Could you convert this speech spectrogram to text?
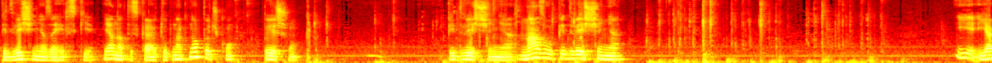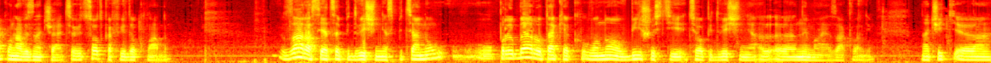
підвищення за гірські. Я натискаю тут на кнопочку, пишу підвищення, назву підвищення. І як вона визначається у відсотках від окладу. Зараз я це підвищення спеціально приберу, так як воно в більшості цього підвищення е, е, немає закладів. Значить, е,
